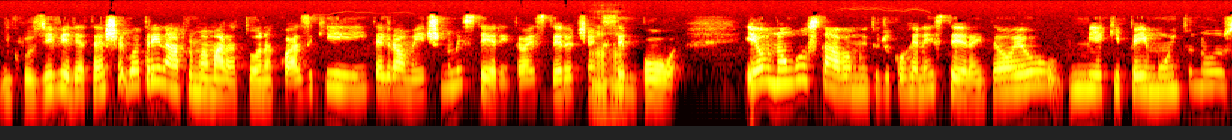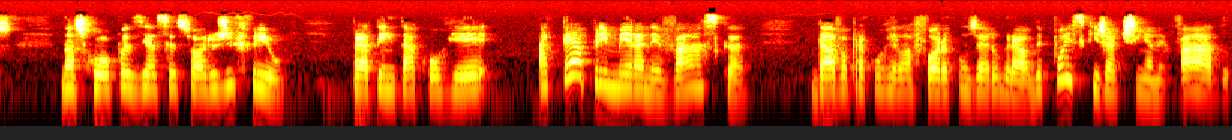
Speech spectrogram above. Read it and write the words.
inclusive, ele até chegou a treinar para uma maratona quase que integralmente numa esteira, então a esteira tinha uhum. que ser boa. Eu não gostava muito de correr na esteira, então eu me equipei muito nos, nas roupas e acessórios de frio para tentar correr até a primeira nevasca dava para correr lá fora com zero grau. Depois que já tinha nevado,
